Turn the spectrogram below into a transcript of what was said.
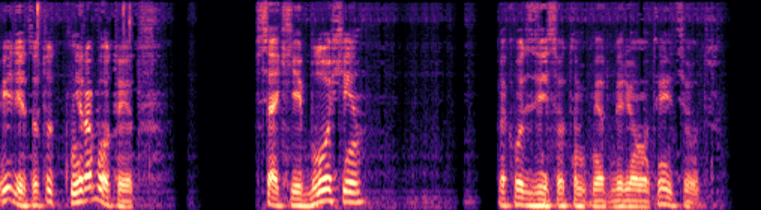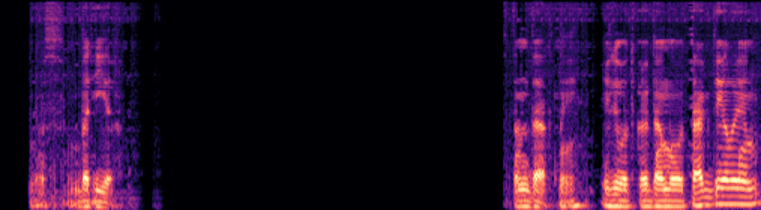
Видите, тут не работают всякие блохи. Как вот здесь, вот, например, берем, вот видите, вот у нас барьер. Стандартный. Или вот когда мы вот так делаем.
